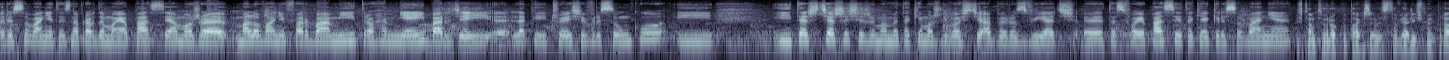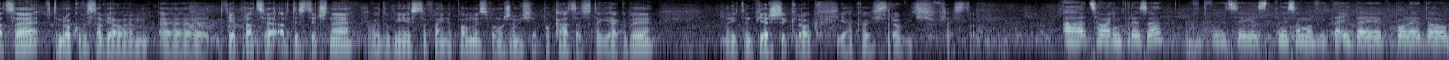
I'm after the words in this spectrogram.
Rysowanie to jest naprawdę moja pasja. Może malowanie farbami trochę mniej, bardziej e, lepiej czuję się w rysunku i, i też cieszę się, że mamy takie możliwości, aby rozwijać e, te swoje pasje, tak jak rysowanie. W tamtym roku także wystawialiśmy pracę. W tym roku wystawiałem e, dwie prace artystyczne. Według mnie jest to fajny pomysł, bo możemy się pokazać tak jakby. No i ten pierwszy krok jakoś zrobić przez to. A cała impreza w dwójce jest niesamowita i daje pole do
